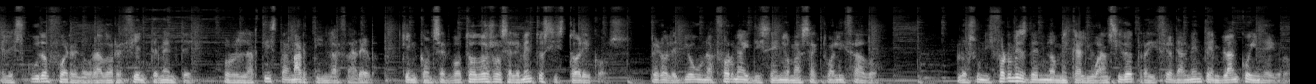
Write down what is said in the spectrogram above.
El escudo fue renovado recientemente, por el artista Martin Lazarev, quien conservó todos los elementos históricos, pero le dio una forma y diseño más actualizado. Los uniformes del Nome Calio han sido tradicionalmente en blanco y negro.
